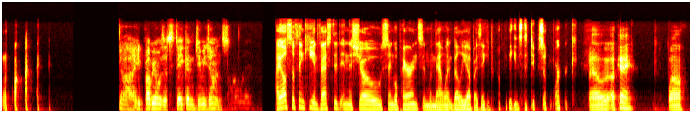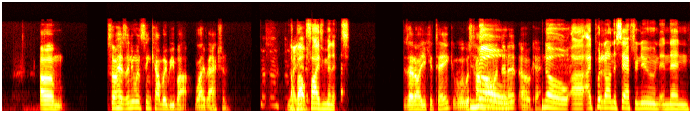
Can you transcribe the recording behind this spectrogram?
Why? uh, he probably owns a stake in Jimmy John's. I also think he invested in the show Single Parents, and when that went belly up, I think he probably needs to do some work. Oh, okay. Well, um, so has anyone seen Cowboy Bebop live action? Not About yet. five minutes. Is that all you could take? Was Tom Holland in it? Oh, okay. No, uh, I put it on this afternoon and then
